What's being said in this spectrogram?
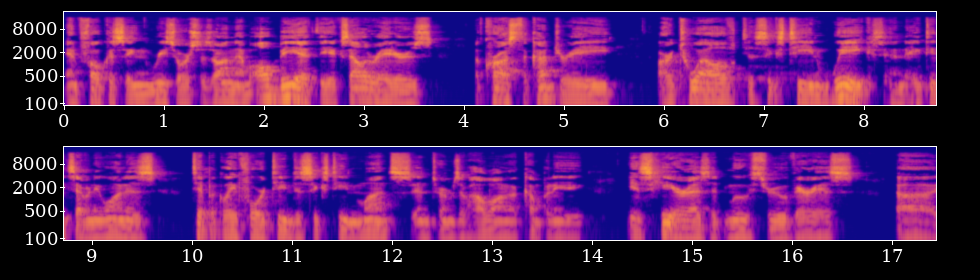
and focusing resources on them, albeit the accelerators across the country are 12 to 16 weeks, and 1871 is typically 14 to 16 months in terms of how long a company is here as it moves through various uh,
